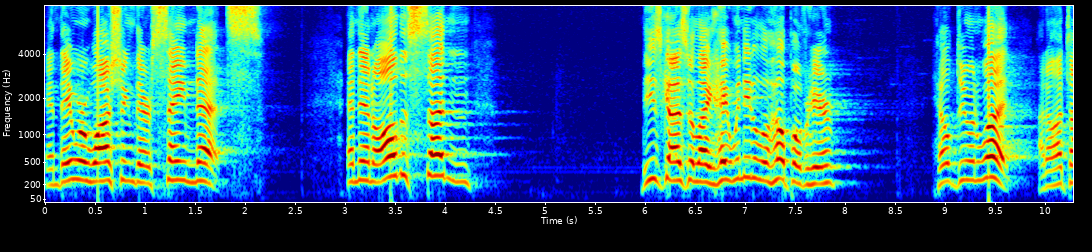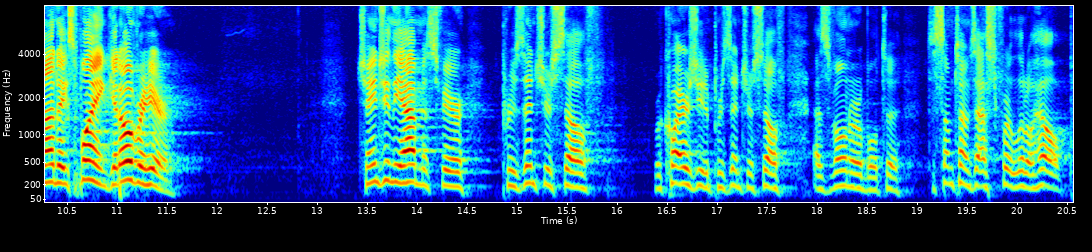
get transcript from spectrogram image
and they were washing their same nets. And then all of a sudden, these guys are like, hey, we need a little help over here. Help doing what? I don't have time to explain. Get over here. Changing the atmosphere, present yourself, requires you to present yourself as vulnerable, to, to sometimes ask for a little help.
